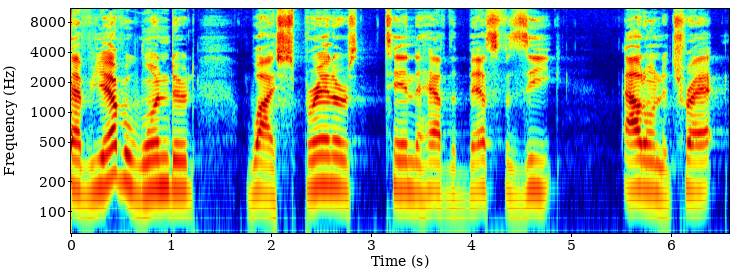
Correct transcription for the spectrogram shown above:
Have you ever wondered why sprinters tend to have the best physique out on the track?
